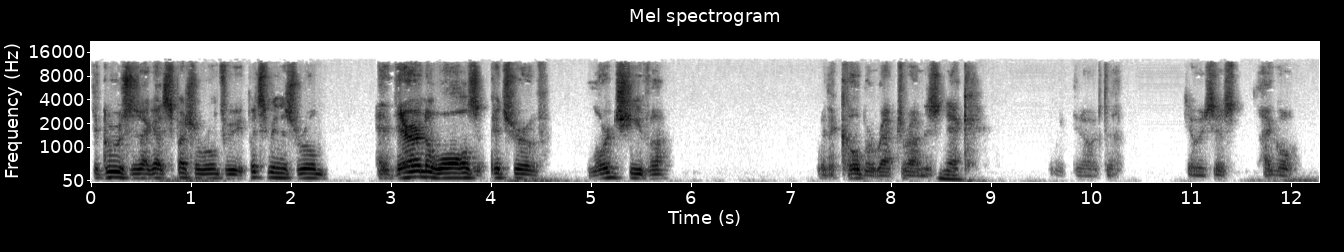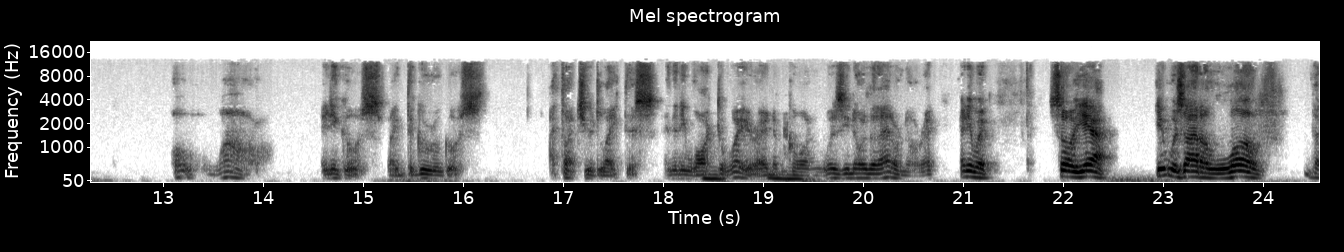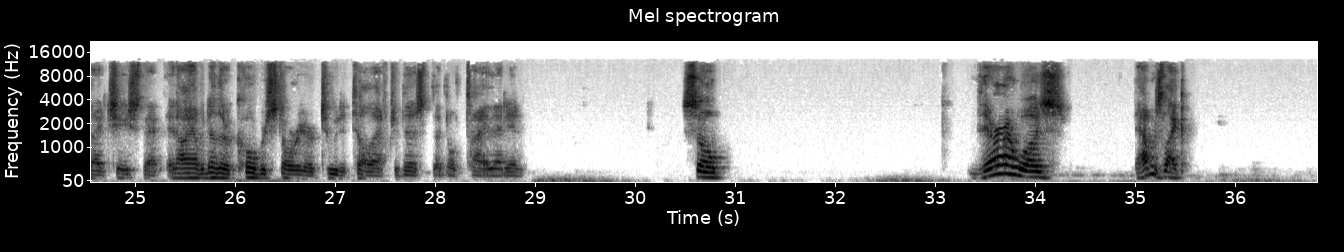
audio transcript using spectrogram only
The guru says, I got a special room for you. He puts me in this room and there on the walls, a picture of Lord Shiva with a cobra wrapped around his neck. You know, the, it was just, I go, oh, wow. And he goes, like the guru goes, I thought you'd like this. And then he walked Mhm. away, right? I'm Mhm. going, what does he know that I don't know, right? Anyway, so yeah, it was out of love that I chased that. And I have another cobra story or two to tell after this that'll tie that in. So there I was. That was like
